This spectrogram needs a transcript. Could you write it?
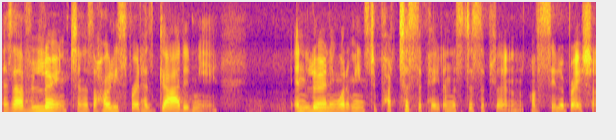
as I've learned and as the Holy Spirit has guided me in learning what it means to participate in this discipline of celebration.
